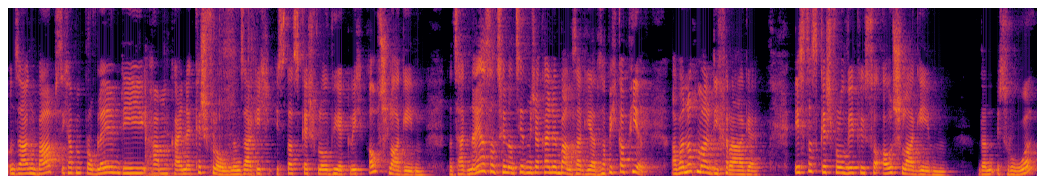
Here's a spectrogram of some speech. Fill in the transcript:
und sagen, Babs, ich habe ein Problem, die haben keine Cashflow. Und dann sage ich, ist das Cashflow wirklich ausschlaggebend? Dann sagen, naja, sonst finanziert mich ja keine Bank. Sag ich, ja, das habe ich kapiert. Aber nochmal die Frage, ist das Cashflow wirklich so ausschlaggebend? Dann ist Ruhe.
